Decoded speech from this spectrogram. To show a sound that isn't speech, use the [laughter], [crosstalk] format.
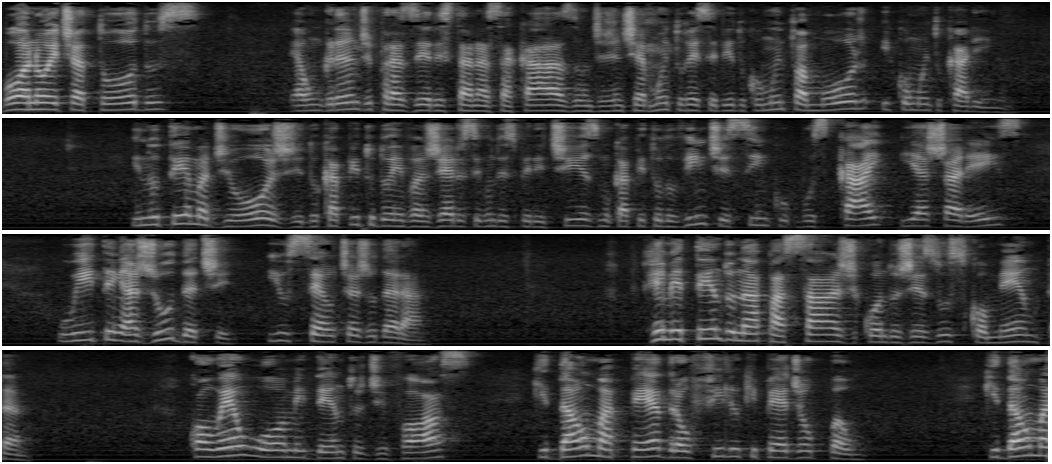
Boa noite a todos. É um grande prazer estar nessa casa onde a gente é muito recebido com muito amor e com muito carinho. E no tema de hoje, do capítulo do Evangelho segundo o Espiritismo, capítulo 25, Buscai e achareis, o item Ajuda-te e o céu te ajudará. Remetendo na passagem quando Jesus comenta: Qual é o homem dentro de vós que dá uma pedra ao filho que pede ao pão, que dá uma,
